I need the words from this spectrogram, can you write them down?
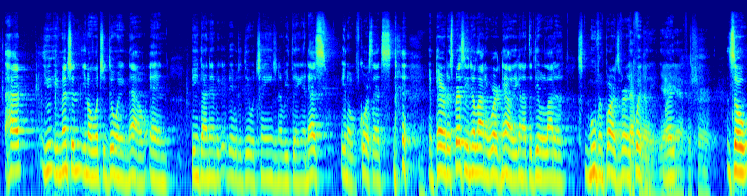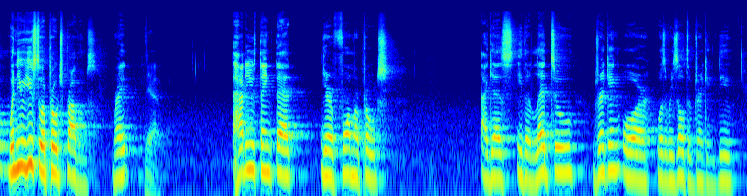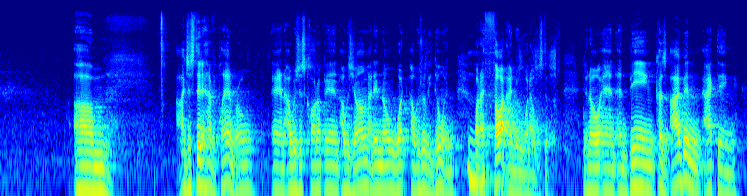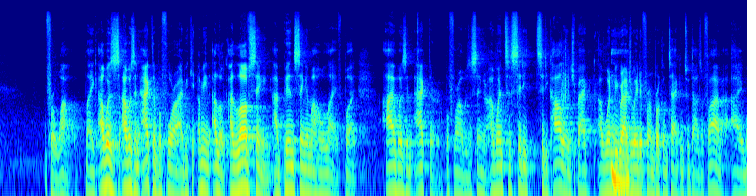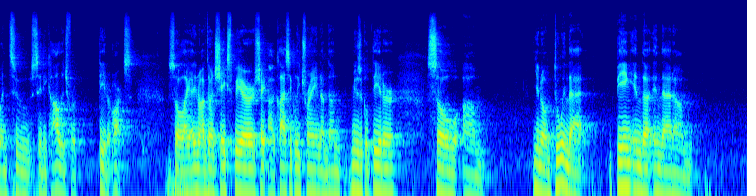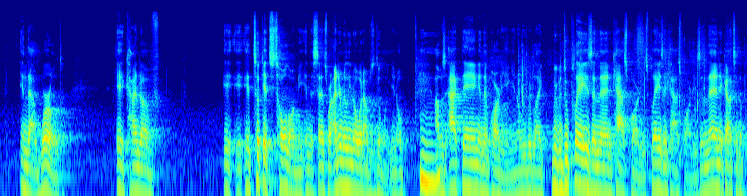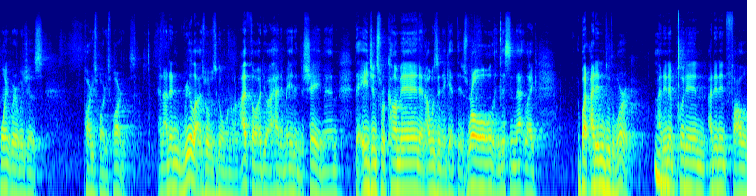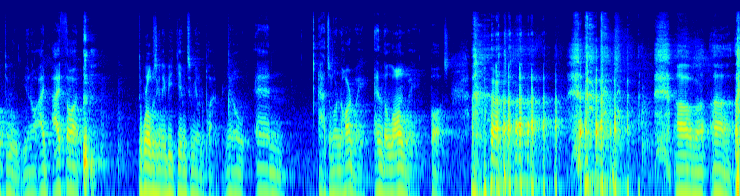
had you, you mentioned you know what you're doing now, and being dynamic, be able to deal with change and everything. And that's, you know, of course, that's imperative, especially in your line of work now. You're gonna have to deal with a lot of moving parts very Definitely. quickly, Yeah, right? yeah, for sure. So when you used to approach problems, right? Yeah. How do you think that your former approach, I guess, either led to drinking or was a result of drinking? Do you? Um, I just didn't have a plan, bro. And I was just caught up in, I was young, I didn't know what I was really doing, but I thought I knew what I was doing, you know, and, and being, cause I've been acting for a while. Like I was, I was an actor before I became, I mean, I look, I love singing. I've been singing my whole life, but I was an actor before I was a singer. I went to City, City College back, uh, when we graduated from Brooklyn Tech in 2005, I went to City College for theater arts. So like you know, I've done Shakespeare, Sha- uh, classically trained. I've done musical theater. So um, you know, doing that, being in the in that um, in that world, it kind of it, it, took its toll on me in the sense where I didn't really know what I was doing. You know, mm. I was acting and then partying. You know, we would like we would do plays and then cast parties, plays and cast parties, and then it got to the point where it was just parties, parties, parties. And I didn't realize what was going on. I thought, yo, I had it made in the shade, man. The agents were coming and I was gonna get this role and this and that. Like, but I didn't do the work. I mm. didn't put in, I didn't follow through. You know, I, I thought the world was gonna be given to me on a platter, you know, and I had to learn the hard way and the long way. Pause. um, uh,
